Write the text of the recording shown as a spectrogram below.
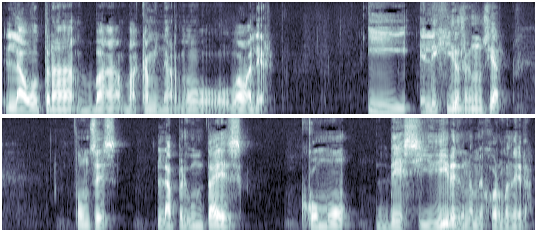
la otra va, va, a caminar, ¿no? O va a valer. Y elegir es renunciar. Entonces, la pregunta es, ¿cómo decidir de una mejor manera?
